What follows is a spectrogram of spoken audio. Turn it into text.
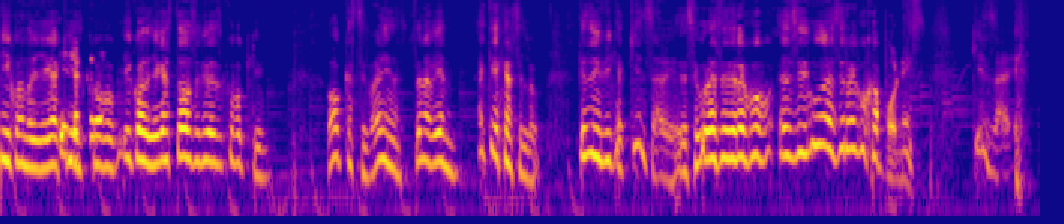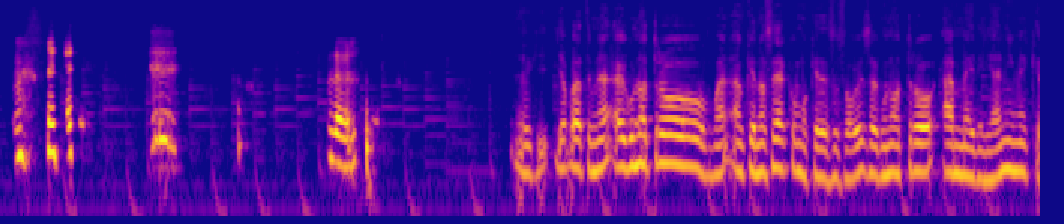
Y cuando llega aquí es como, y cuando llega a Estados Unidos es como que, oh, Castlevania, suena bien, hay que dejárselo. ¿Qué significa? ¿Quién sabe? De seguro es algo, de seguro ser algo japonés. ¿Quién sabe? Lol. Aquí, ya para terminar, ¿algún otro, aunque no sea como que de sus favoritos, algún otro amerianime que,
